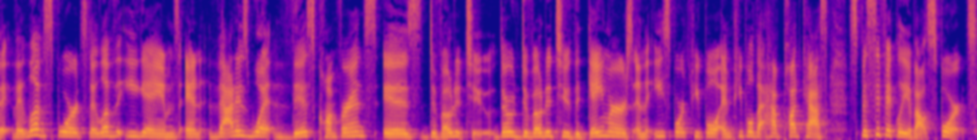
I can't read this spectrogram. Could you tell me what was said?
they, they love sports, they love the e games, and that is what this conference is devoted to. They're devoted to the gamers and the esports people and people that have podcasts specifically about sports.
